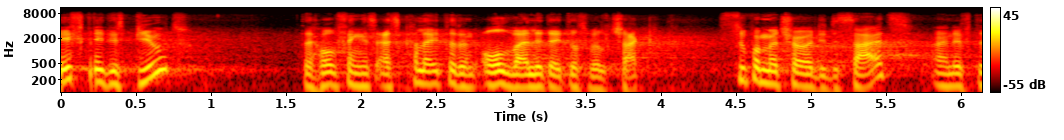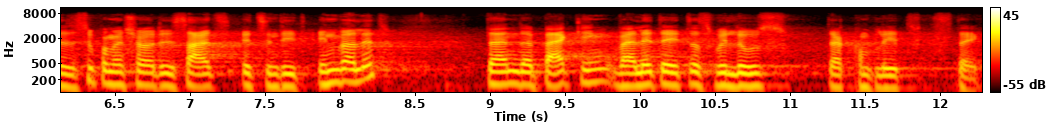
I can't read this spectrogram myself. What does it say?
If they dispute, the whole thing is escalated and all validators will check. Supermajority decides, and if the supermajority decides it's indeed invalid, then the backing validators will lose their complete stake.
